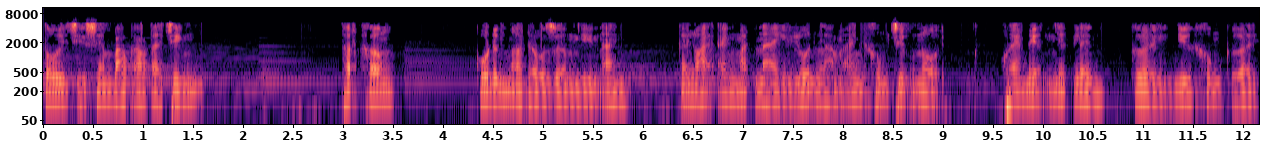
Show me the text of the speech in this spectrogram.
tôi chỉ xem báo cáo tài chính. Thật không? Cô đứng ở đầu giường nhìn anh, cái loại ánh mắt này luôn làm anh không chịu nổi, khóe miệng nhếch lên, cười như không cười.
